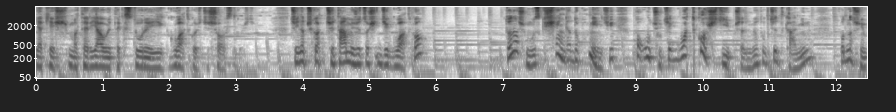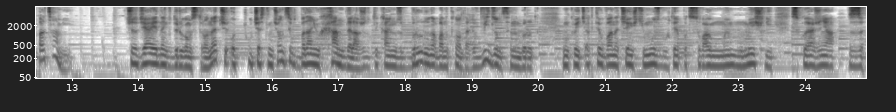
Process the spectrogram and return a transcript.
jakieś materiały, tekstury, ich gładkość czy szorstkość. Czyli na przykład czytamy, że coś idzie gładko, to nasz mózg sięga do pamięci po uczucie gładkości przedmiotów czy tkanin pod naszymi palcami. Czy to działa jednak w drugą stronę? Czy uczestniczący w badaniu handlarz, dotykając brudu na banknotach, widząc ten brud, mógł mieć aktywowane części mózgu, które podsuwały mu myśli, skojarzenia z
